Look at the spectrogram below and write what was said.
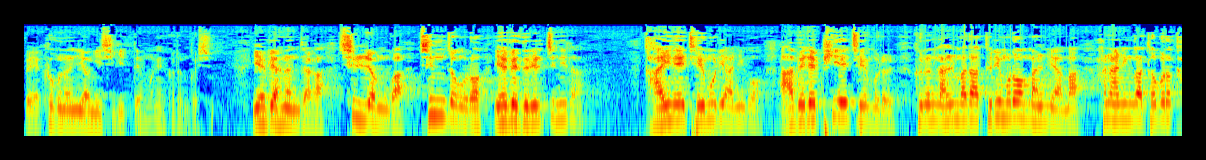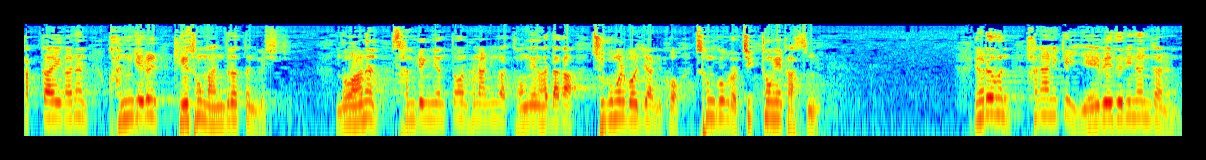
왜? 그분은 영이시기 때문에 그런 것입니다. 예배하는 자가 신령과 진정으로 예배드릴지니라. 가인의 제물이 아니고 아벨의 피의 제물을 그는 날마다 드림으로 말미암아 하나님과 더불어 가까이 가는 관계를 계속 만들었던 것이죠. 노아는 300년 동안 하나님과 동행하다가 죽음을 보지 않고 천국으로 직통해 갔습니다. 여러분 하나님께 예배드리는 자는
